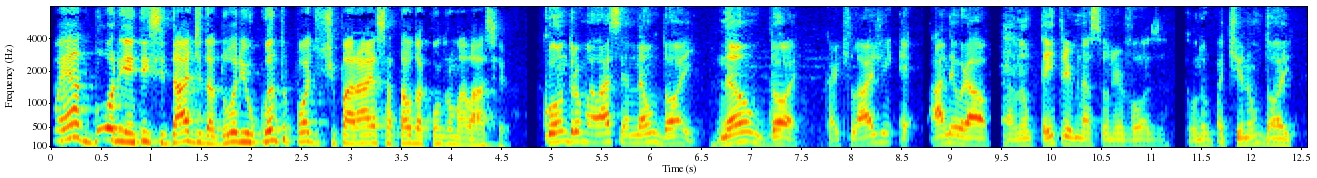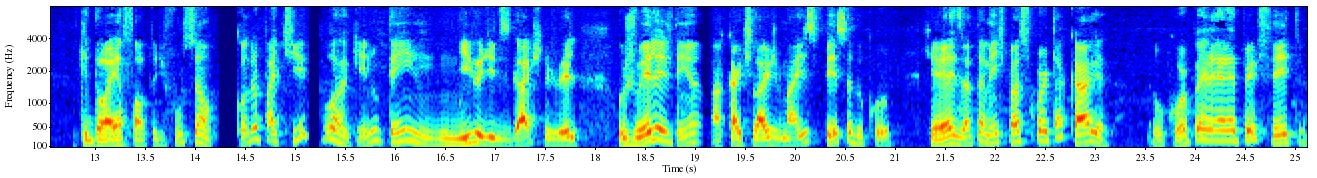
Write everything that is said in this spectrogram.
qual é a dor e a intensidade da dor e o quanto pode te parar essa tal da condromalácia? Condromalácia não dói. Não dói. Cartilagem é aneural. Ela não tem terminação nervosa. Condropatia não dói. Que dói é a falta de função. Condropatia, porra, quem não tem um nível de desgaste no joelho? O joelho ele tem a cartilagem mais espessa do corpo, que é exatamente para suportar carga. O corpo é perfeito.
